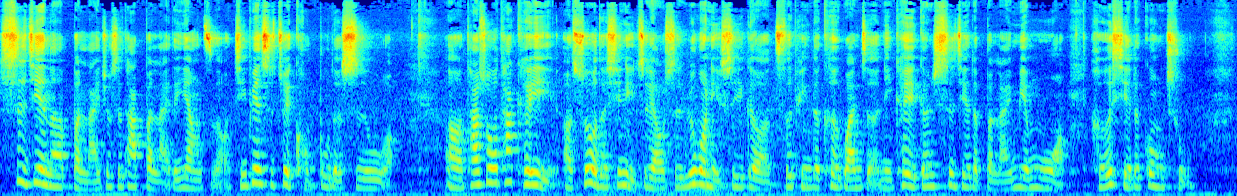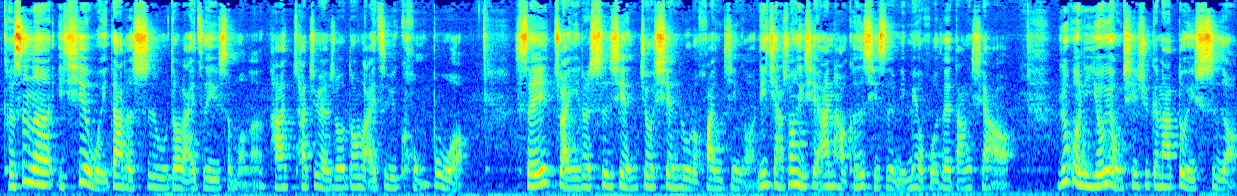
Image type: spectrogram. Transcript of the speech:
世界呢本来就是它本来的样子哦，即便是最恐怖的事物哦，呃，他说他可以呃，所有的心理治疗师，如果你是一个持平的客观者，你可以跟世界的本来面目哦和谐的共处。”可是呢，一切伟大的事物都来自于什么呢？他他居然说都来自于恐怖哦。谁转移了视线，就陷入了幻境哦。你假装一切安好，可是其实你没有活在当下哦。如果你有勇气去跟他对视哦，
